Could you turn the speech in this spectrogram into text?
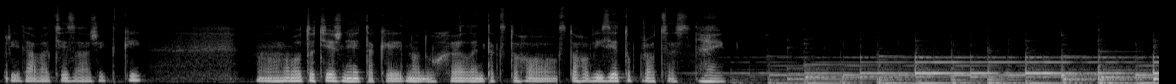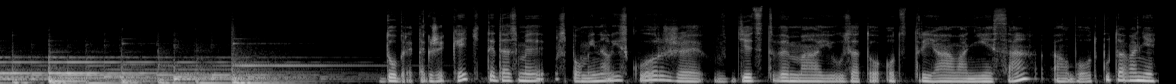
pridávate zážitky lebo to tiež nie je také jednoduché, len tak z toho, z toho vízie to proces. Hej. Dobre, takže keď teda sme spomínali skôr, že v detstve majú za to odstrihávanie sa alebo odputávanie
